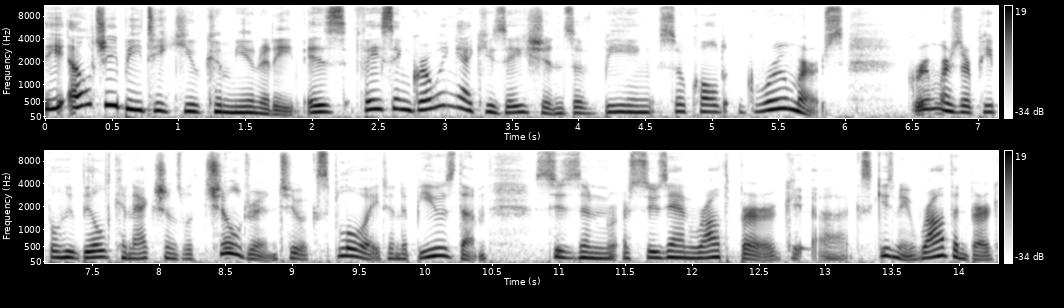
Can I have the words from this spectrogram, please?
The LGBTQ community is facing growing accusations of being so called groomers. Groomers are people who build connections with children to exploit and abuse them. Susan Suzanne Rothberg, uh, excuse me, Rothenberg,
